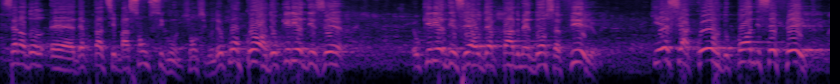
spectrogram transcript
Senador, é, deputado Cibá, só um segundo, só um segundo. Eu concordo, eu queria dizer, eu queria dizer ao deputado Mendonça Filho que esse acordo pode ser feito.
